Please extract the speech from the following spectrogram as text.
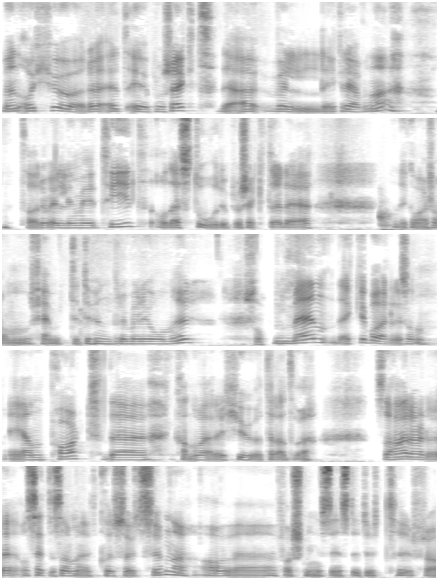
Men å kjøre et EU-prosjekt, det er veldig krevende. Det tar veldig mye tid, og det er store prosjekter. Det, det kan være sånn 50-100 millioner. Såpass. Men det er ikke bare liksom én part, det kan være 20-30. Så her er det å sette sammen et konsortium da, av eh, forskningsinstitutter fra,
